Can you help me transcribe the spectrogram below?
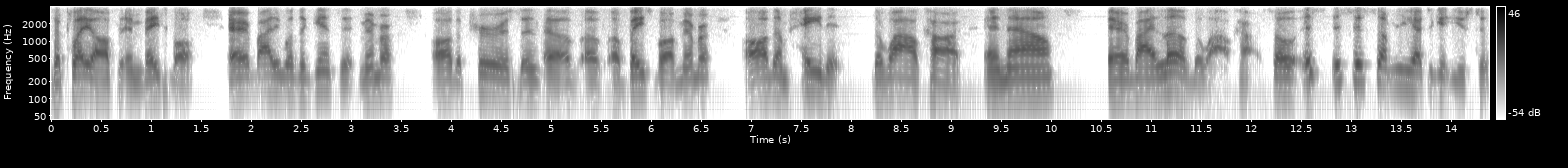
the playoffs in baseball. Everybody was against it. Remember, all the purists in, of, of of baseball. Remember, all of them hated the wild card, and now everybody loved the wild card. So it's it's just something you have to get used to.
